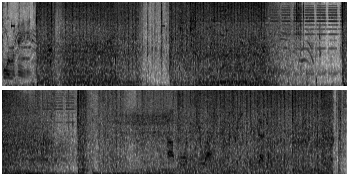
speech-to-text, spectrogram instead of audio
4 remaining. Op 4 neutralized.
